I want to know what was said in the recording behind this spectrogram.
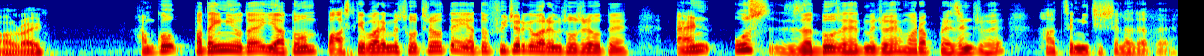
ऑल राइट हमको पता ही नहीं होता है या तो हम पास्ट के बारे में सोच रहे होते हैं या तो फ्यूचर के बारे में सोच रहे होते हैं। एंड उस जद्दोजहद में जो है हमारा प्रेजेंट जो है हाथ से नीचे चला जाता है।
